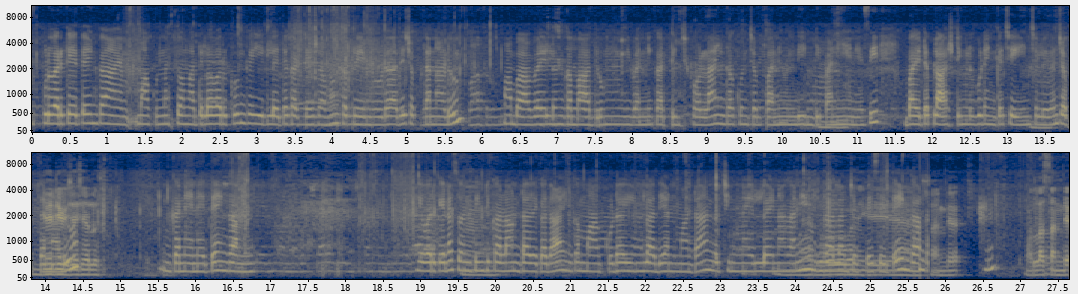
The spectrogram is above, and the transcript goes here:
ఇప్పుడు వరకు అయితే ఇంకా మాకున్న స్తోమతల వరకు ఇంకా ఇల్లు అయితే కట్టేసాము ఇంకా ప్రేమ కూడా అదే చెప్తున్నాడు. మా బాబాయ్లు ఇంకా బాత్రూమ్ ఇవన్నీ కట్టించుకోవాలా ఇంకా కొంచెం పని ఉంది ఇంటి పని అనేసి బయట ప్లాస్టింగ్లు కూడా ఇంకా చేయించలేదని చెప్తున్నాడు. ఇంకా నేనైతే ఇంకా ఎవరికైనా సొంత ఇంటి కళ ఉంటుంది కదా ఇంకా మాకు కూడా ఇంట్లో అదే అనమాట ఇంకా చిన్న ఇల్లు అయినా కానీ ఉండాలని చెప్పేసి అయితే ఇంకా సండే మళ్ళా సండే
